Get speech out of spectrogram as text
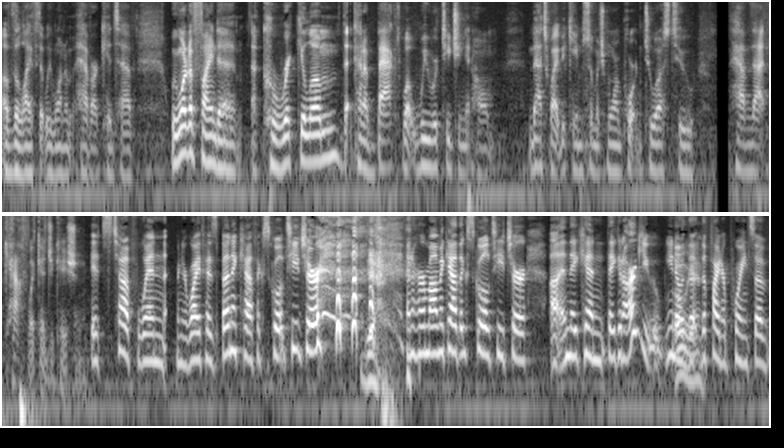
of the life that we want to have our kids have? We wanted to find a, a curriculum that kind of backed what we were teaching at home. And that's why it became so much more important to us to have that Catholic education. It's tough when when your wife has been a Catholic school teacher, Yeah. and her mom a Catholic school teacher, uh, and they can they can argue, you know, Oh, the, yeah. the finer points of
